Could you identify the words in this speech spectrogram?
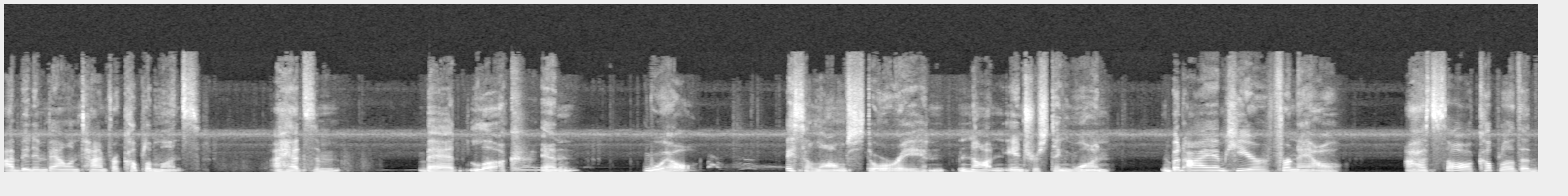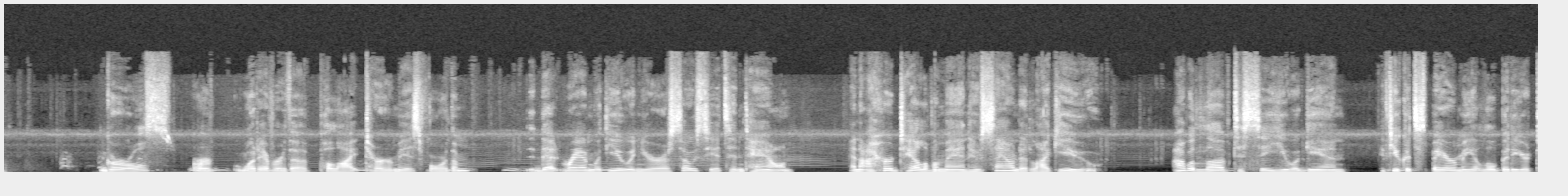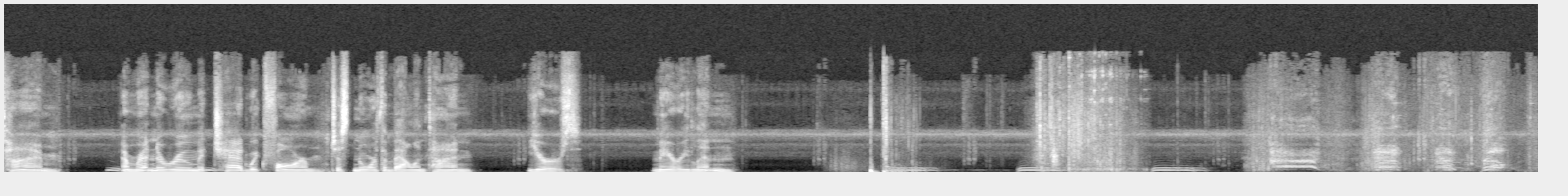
I've been in Valentine for a couple of months. I had some bad luck, and, well, it's a long story and not an interesting one. But I am here for now. I saw a couple of the girls, or whatever the polite term is for them, that ran with you and your associates in town, and I heard tell of a man who sounded like you. I would love to see you again if you could spare me a little bit of your time. I'm renting a room at Chadwick Farm, just north of Valentine. Yours, Mary Linton.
